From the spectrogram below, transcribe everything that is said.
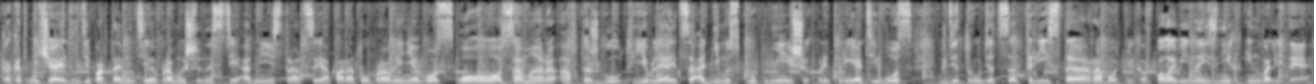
Как отмечает в Департаменте промышленности администрации аппарата управления ВОЗ, ООО «Самара Автожгут» является одним из крупнейших предприятий ВОЗ, где трудятся 300 работников, половина из них инвалиды.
